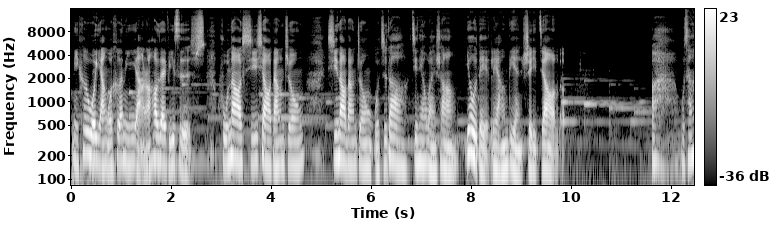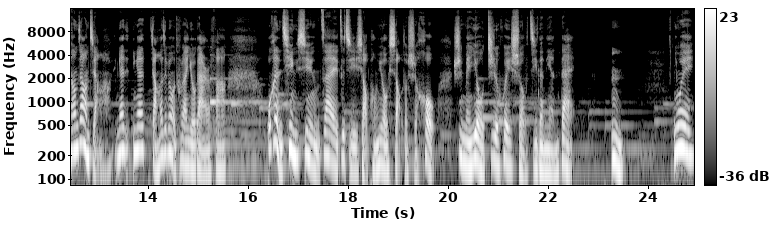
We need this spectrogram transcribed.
你喝我养，我喝你养，然后在彼此胡闹嬉笑当中，嬉闹当中，我知道今天晚上又得两点睡觉了。啊，我常常这样讲啊，应该应该讲到这边，我突然有感而发，我很庆幸在自己小朋友小的时候是没有智慧手机的年代，嗯，因为。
